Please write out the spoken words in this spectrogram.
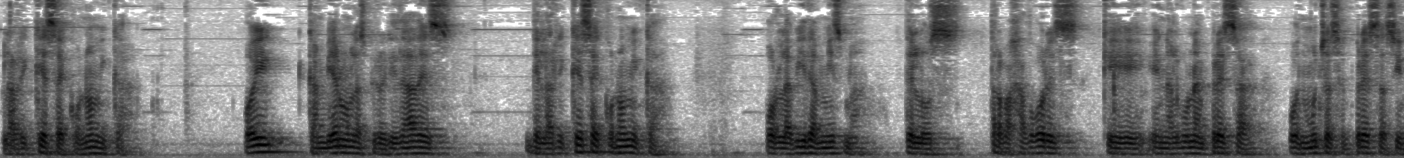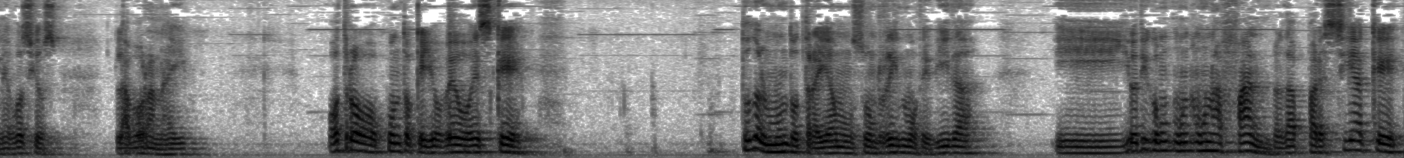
la riqueza económica. Hoy cambiaron las prioridades de la riqueza económica por la vida misma de los trabajadores que en alguna empresa o en muchas empresas y negocios laboran ahí. Otro punto que yo veo es que todo el mundo traíamos un ritmo de vida y yo digo un, afán, ¿verdad? Parecía que,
